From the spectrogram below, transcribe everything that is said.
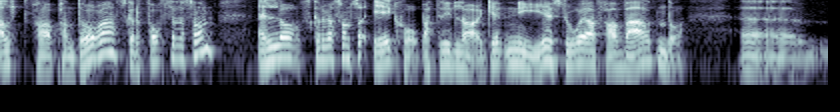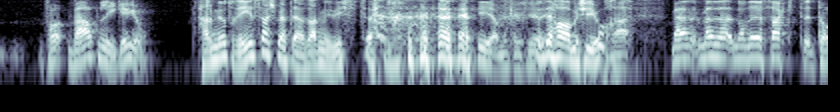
alt fra Pandora? Skal det fortsette sånn? Eller skal det være sånn som jeg håper, at de lager nye historier fra verden, da? Eh, For verden liker jeg jo. Hadde vi gjort research på dette, så hadde vi visst det. ja, men, ikke, Men det har vi ikke gjort. Men, men når det er sagt, det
